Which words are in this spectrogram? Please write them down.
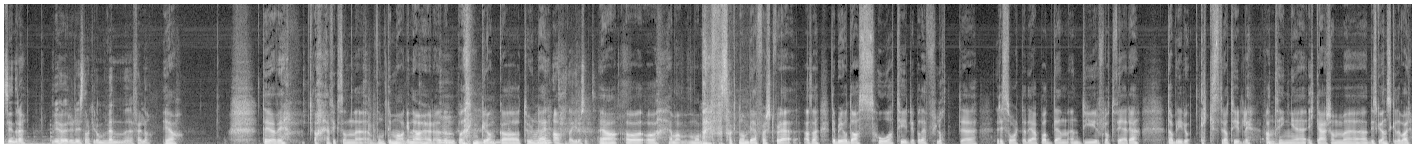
Sindre, vi hører de snakker om vennefella. Ja. Det gjør vi. Åh, jeg fikk sånn eh, vondt i magen av å høre den på den Granca-turen der. Ah, det er grusomt. Ja, og, og jeg må, må, bare få sagt noe om det først. For det, altså, det blir jo da så tydelig på det flotte resortet de er på, den, en dyr, flott ferie, da blir det jo ekstra tydelig at mm. ting eh, ikke er som eh, de skulle ønske det var.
